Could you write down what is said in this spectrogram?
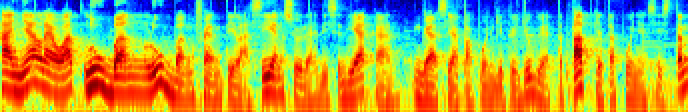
hanya lewat lubang-lubang ventilasi yang sudah disediakan. Enggak siapa pun gitu juga. Tetap kita punya sistem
